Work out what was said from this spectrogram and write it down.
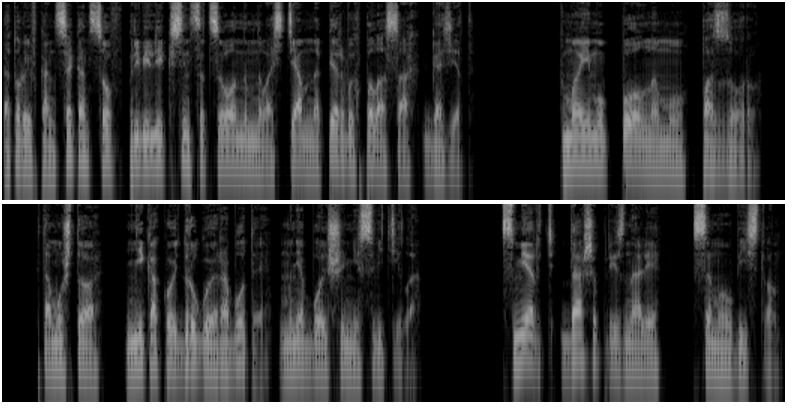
которые в конце концов привели к сенсационным новостям на первых полосах газет. К моему полному позору. К тому, что никакой другой работы мне больше не светило. Смерть Даши признали самоубийством.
